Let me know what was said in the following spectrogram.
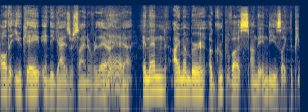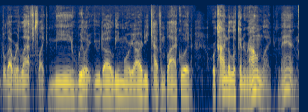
All the UK indie guys are signed over there. Yeah. And then I remember a group of us on the indies, like the people that were left, like me, Wheeler Yuta, Lee Moriarty, Kevin Blackwood, were kind of looking around like, man,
